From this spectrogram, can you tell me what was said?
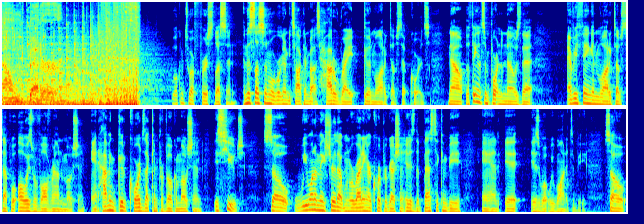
sound better. Welcome to our first lesson. In this lesson, what we're going to be talking about is how to write good melodic dubstep chords. Now, the thing that's important to know is that everything in melodic dubstep will always revolve around emotion, and having good chords that can provoke emotion is huge. So, we want to make sure that when we're writing our chord progression, it is the best it can be and it is what we want it to be. So,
